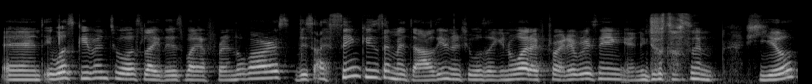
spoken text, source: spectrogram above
and it was given to us like this by a friend of ours. This I think is the medallion and she was like, you know what, I've tried everything and it just doesn't heal.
